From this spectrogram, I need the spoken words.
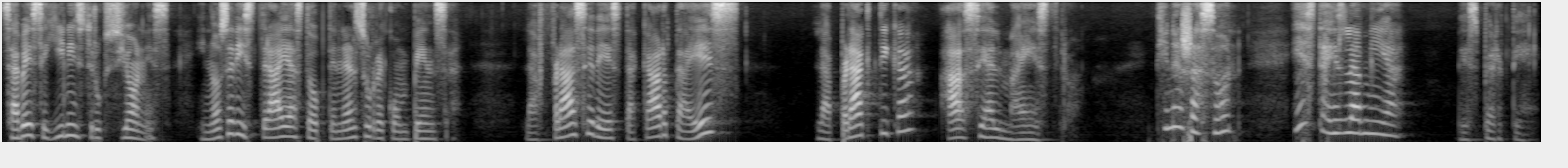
Sabe seguir instrucciones y no se distrae hasta obtener su recompensa. La frase de esta carta es, la práctica hace al maestro. Tienes razón, esta es la mía. Desperté.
